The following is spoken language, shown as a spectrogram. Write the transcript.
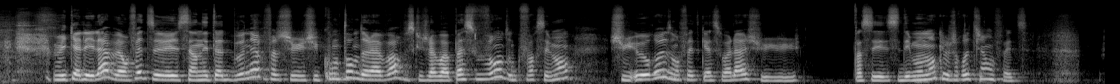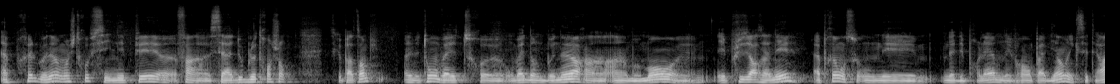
mais qu'elle est là, ben, en fait, c'est un état de bonheur. Enfin, je, suis- je suis contente de la voir parce que je la vois pas souvent. Donc, forcément, je suis heureuse, en fait, qu'elle soit là. Je suis. Enfin, c'est des moments que je retiens, en fait. Après, le bonheur, moi, je trouve, c'est une épée. euh, Enfin, c'est à double tranchant. Parce que, par exemple, admettons, on va être, euh, on va être dans le bonheur à, un- à un moment euh, et plusieurs années. Après, on, on, est, on a des problèmes, on est vraiment pas bien, etc.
